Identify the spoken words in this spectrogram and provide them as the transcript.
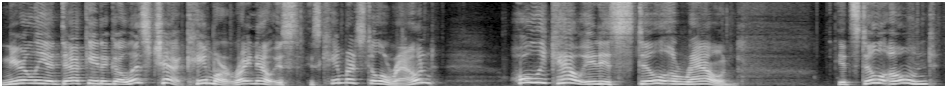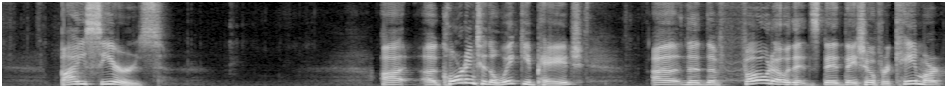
nearly a decade ago. Let's check Kmart right now. Is is Kmart still around? Holy cow, it is still around. It's still owned by Sears. Uh, according to the wiki page, uh, the the photo that's, that they show for Kmart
